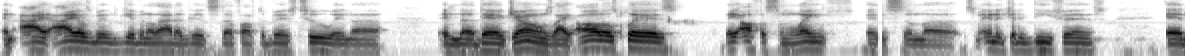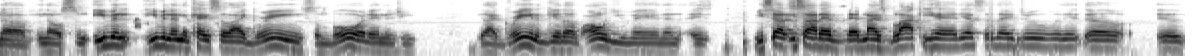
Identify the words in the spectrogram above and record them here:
and I Ayo's been giving a lot of good stuff off the bench too, and uh and uh, Derrick Jones, like all those players, they offer some length and some uh some energetic defense, and uh you know some even even in the case of like Green, some board energy like Green to get up on you, man. And it, you saw you saw that that nice block he had yesterday, Drew, with it uh, it,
